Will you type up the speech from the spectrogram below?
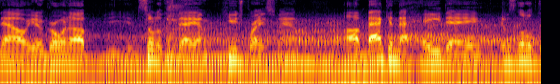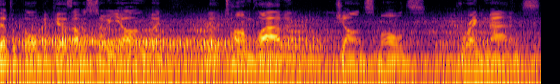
Now, you know, growing up, still to this day, I'm a huge Braves fan. Uh, back in the heyday, it was a little difficult because I was so young, but, you know, Tom Glavine, John Smoltz, Greg Maddux.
